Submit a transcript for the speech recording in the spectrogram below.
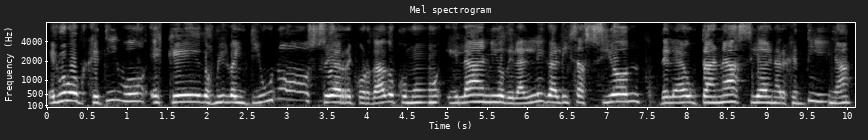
el nuevo objetivo es que 2021 sea recordado como el año de la legalización de la eutanasia en Argentina,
